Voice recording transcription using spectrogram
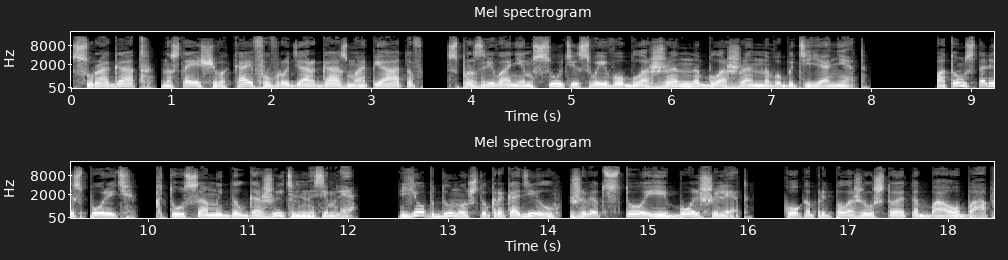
Суррогат настоящего кайфа вроде оргазма опиатов с прозреванием сути своего блаженно-блаженного бытия нет. Потом стали спорить, кто самый долгожитель на Земле. Йоб думал, что крокодил живет сто и больше лет. Кока предположил, что это Баобаб,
